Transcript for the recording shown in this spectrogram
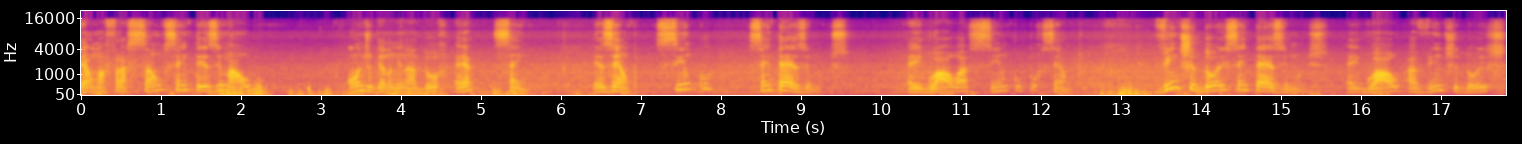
é uma fração centesimal, onde o denominador é 100. Exemplo: 5 centésimos é igual a 5%. 22 centésimos é igual a 22%.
